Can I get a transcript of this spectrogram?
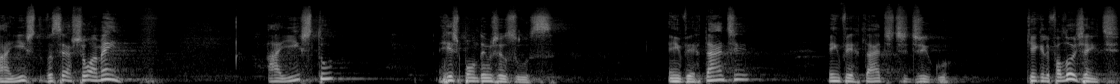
A isto, você achou amém? A isto respondeu Jesus: Em verdade, em verdade te digo. O que, que ele falou, gente?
